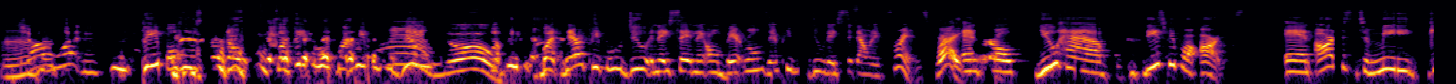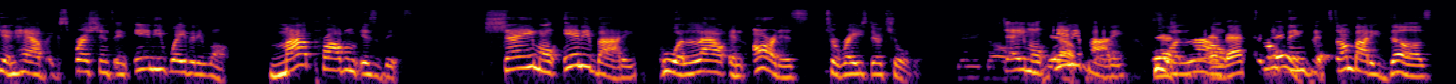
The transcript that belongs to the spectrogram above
Mm-hmm. Sure wouldn't. People who no, but people, but people who do, no. But, people, but there are people who do, and they say it in their own bedrooms. There are people who do, they sit down with their friends. Right. And so you have these people are artists. And artists to me can have expressions in any way that they want. My problem is this shame on anybody who allow an artist to raise their children. Shame on yeah. anybody who yeah. allow something that somebody does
